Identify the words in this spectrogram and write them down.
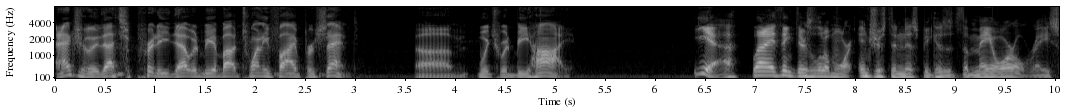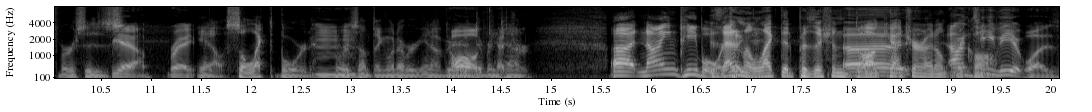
Actually, that's pretty. That would be about 25%, um, which would be high. Yeah, but I think there's a little more interest in this because it's the mayoral race versus, Yeah, right. you know, select board or something, whatever, you know, if you're in a Dog different catcher. town. Uh, nine people. Is were that an elected position, dog Uh, catcher? I don't On recall. On TV, it was.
